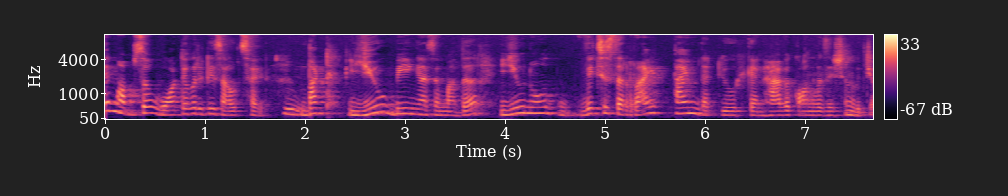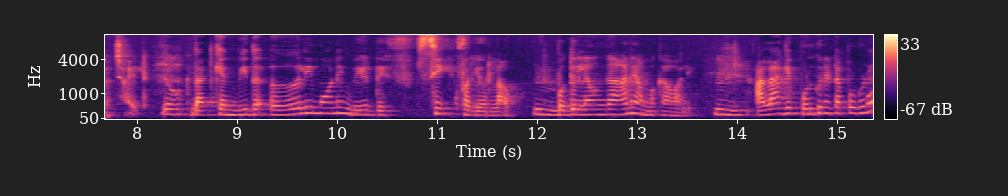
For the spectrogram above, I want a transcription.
them observe whatever it is outside but you being as a mother you know which is the right time that you can have a conversation with your child. That can be the early morning where they seek for your love పొద్దులేవగానే అమ్మ కావాలి. Hmm. అలాగే పడుకునేటప్పుడు కూడా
